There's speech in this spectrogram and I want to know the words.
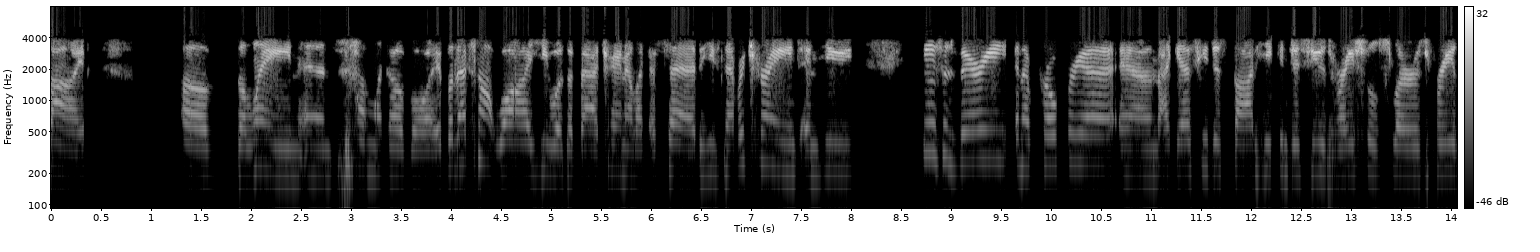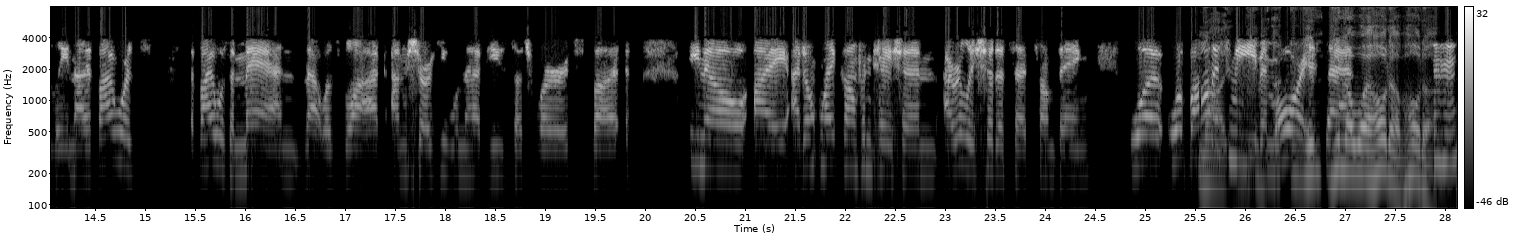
side of the lane, and I'm like, oh boy. But that's not why he was a bad trainer. Like I said, he's never trained, and he he was just very inappropriate, and I guess he just thought he can just use racial slurs freely. Now, if I was if I was a man that was black, I'm sure he wouldn't have used such words. But you know, I I don't like confrontation. I really should have said something. What what bothers no, me even more you, is that you know what? Hold up, hold up. Mm-hmm.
